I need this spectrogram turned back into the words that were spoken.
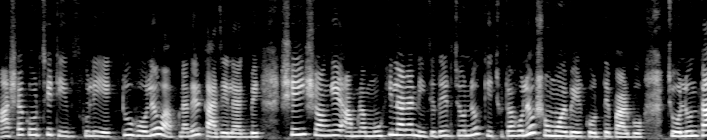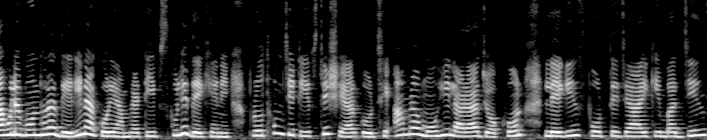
আশা করছি টিপসগুলি একটু হলেও আপনাদের কাজে লাগবে। সেই সঙ্গে আমরা মহিলারা নিজেদের জন্য কিছুটা হলেও সময় বের করতে পারব। চলুন তাহলে বন্ধুরা, দেরি না করে আমরা টিপসগুলি দেখে নিই। প্রথম যে টিপসটি শেয়ার করছি, আমরা মহিলারা যখন লেগিংস পরতে যাই কিংবা জিন্স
